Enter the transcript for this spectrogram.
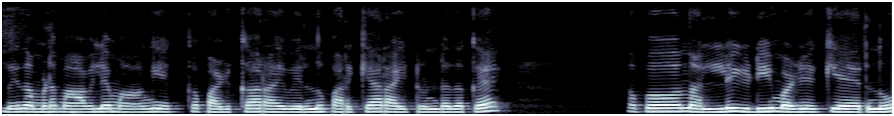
ഇത് നമ്മുടെ മാവിലെ മാങ്ങയൊക്കെ പഴുക്കാറായി വരുന്നു പറിക്കാറായിട്ടുണ്ട് അതൊക്കെ അപ്പോൾ നല്ല ഇടിയും മഴയൊക്കെ ആയിരുന്നു.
